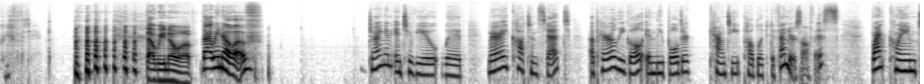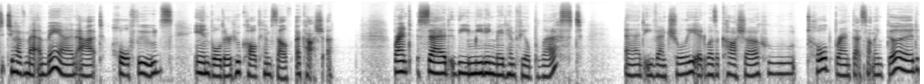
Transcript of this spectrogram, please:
Queen of the Damned. that we know of. that we know of. During an interview with Mary Cottonstedt, a paralegal in the Boulder County Public Defender's Office, Brent claimed to have met a man at Whole Foods in Boulder who called himself Akasha. Brent said the meeting made him feel blessed, and eventually it was Akasha who told Brent that something good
